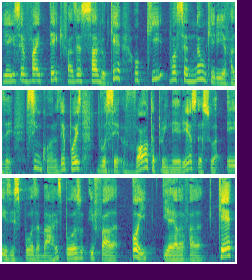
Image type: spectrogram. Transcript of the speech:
E aí você vai ter que fazer, sabe o quê? O que você não queria fazer. Cinco anos depois, você volta pro endereço da sua ex-esposa barra esposo e fala, oi. E aí ela fala, que?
